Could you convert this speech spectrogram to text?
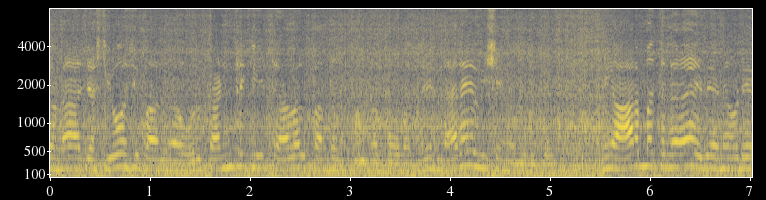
என்ன சொன்னால் ஜஸ்ட் யோசிச்சு பாருங்க. ஒரு கண்ட்ரிக்கு ட்ராவல் பண்ணுறது சொல்கிறப்போ வந்து நிறைய விஷயங்கள் இருக்குது நீங்கள் ஆரம்பத்தில் இது என்னுடைய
